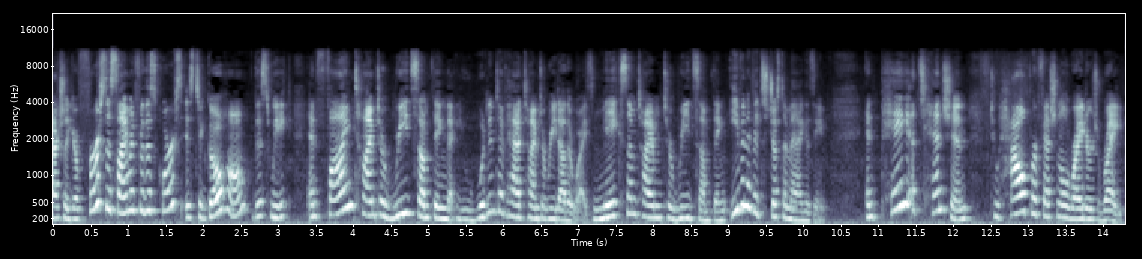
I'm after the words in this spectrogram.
Actually, your first assignment for this course is to go home this week and find time to read something that you wouldn't have had time to read otherwise. Make some time to read something, even if it's just a magazine. And pay attention to how professional writers write.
